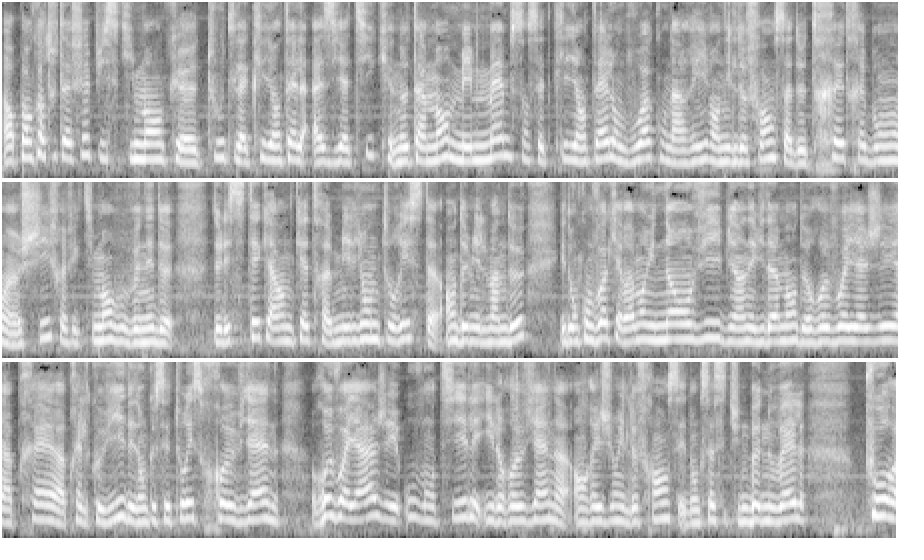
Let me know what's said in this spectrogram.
Alors pas encore tout à fait puisqu'il manque toute la clientèle asiatique notamment, mais même sans cette clientèle, on voit qu'on arrive en Ile-de-France à de très très bons chiffres. Effectivement, vous venez de, de les citer, 44 millions de touristes en 2022. Et donc on voit qu'il y a vraiment une envie bien évidemment de revoyager après, après le Covid. Et donc que ces touristes reviennent, revoyagent et où vont-ils? Ils reviennent en région Ile-de-France. Et donc ça c'est une bonne nouvelle pour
